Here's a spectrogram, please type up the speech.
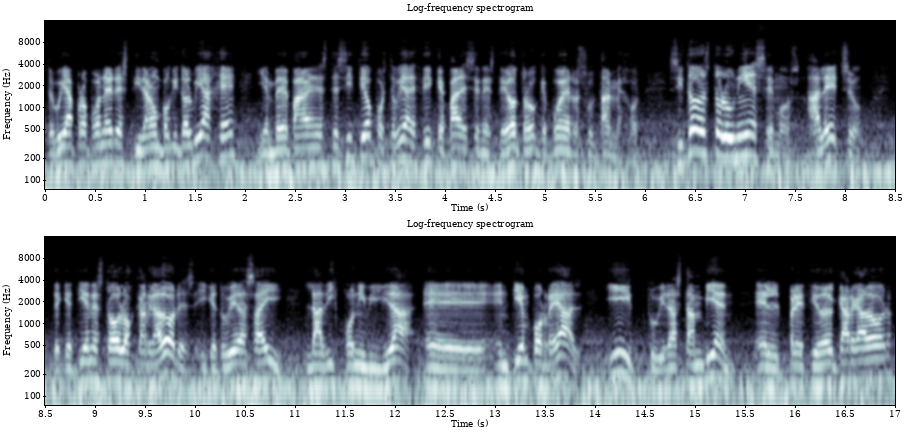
te voy a proponer estirar un poquito el viaje y en vez de parar en este sitio, pues te voy a decir que pares en este otro, que puede resultar mejor. Si todo esto lo uniésemos al hecho de que tienes todos los cargadores y que tuvieras ahí la disponibilidad eh, en tiempo real y tuvieras también el precio del cargador,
